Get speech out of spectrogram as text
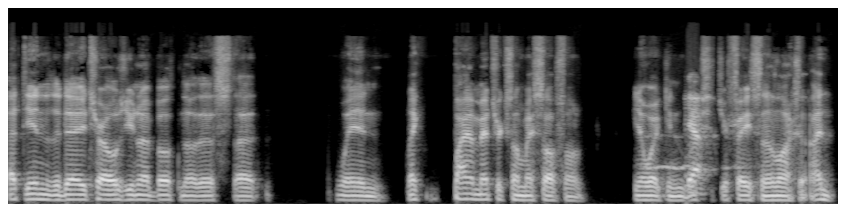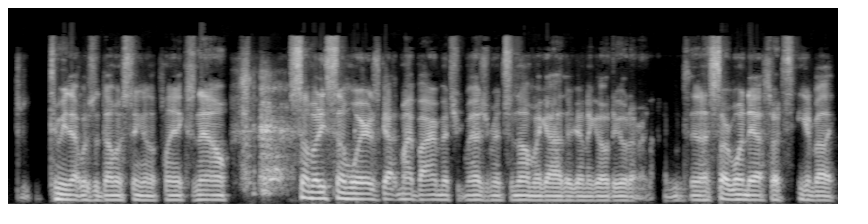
at the end of the day, Charles, you and I both know this that when like biometrics on my cell phone, you know, I can yeah. at your face and unlocks it. I to me that was the dumbest thing on the planet because now somebody somewhere has got my biometric measurements, and oh my god, they're gonna go do it. And I started one day, I started thinking about like,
